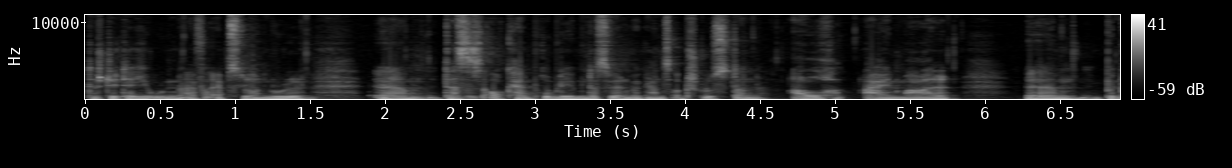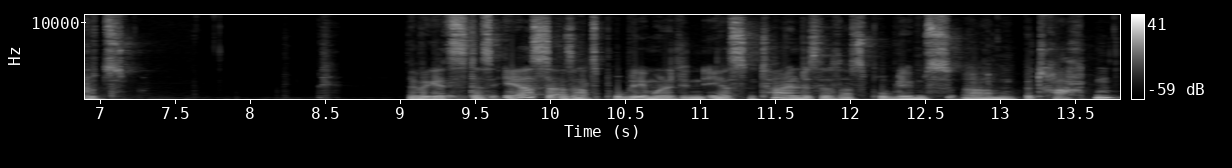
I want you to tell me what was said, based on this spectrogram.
da steht ja hier unten einfach Epsilon 0. Ähm, das ist auch kein Problem. Das werden wir ganz am Schluss dann auch einmal ähm, benutzen. Wenn wir jetzt das erste Ersatzproblem oder den ersten Teil des Ersatzproblems ähm, betrachten,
